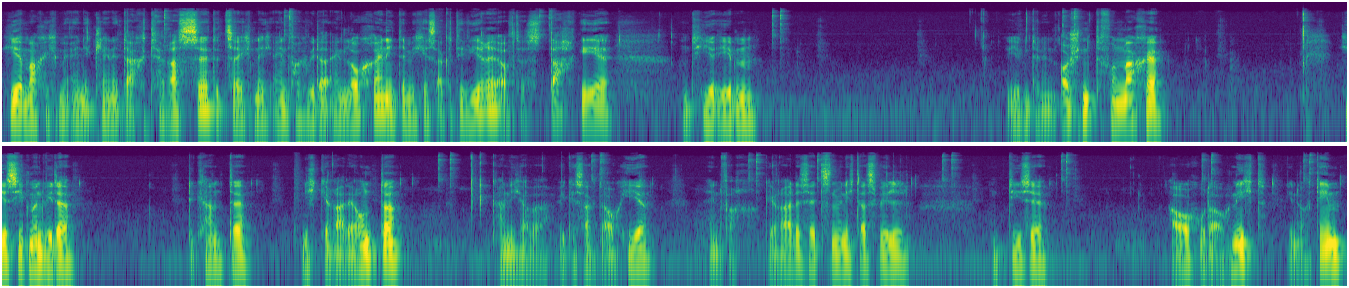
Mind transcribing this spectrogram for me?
Hier mache ich mir eine kleine Dachterrasse. Da zeichne ich einfach wieder ein Loch rein, indem ich es aktiviere, auf das Dach gehe und hier eben irgendeinen Ausschnitt davon mache. Hier sieht man wieder die Kante nicht gerade runter. Kann ich aber, wie gesagt, auch hier einfach gerade setzen, wenn ich das will. Und diese auch oder auch nicht, je nachdem.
